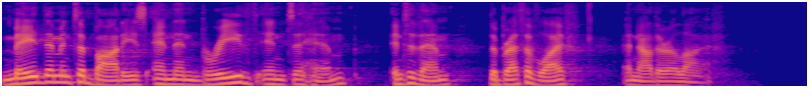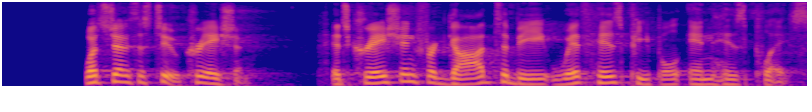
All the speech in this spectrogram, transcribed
made them into bodies, and then breathed into him into them the breath of life, and now they're alive. What's Genesis 2? Creation. It's creation for God to be with his people in his place,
